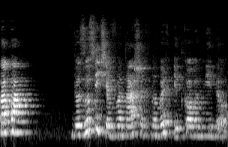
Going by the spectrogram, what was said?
Па-па! До зустрічі в наших нових квіткових відео.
